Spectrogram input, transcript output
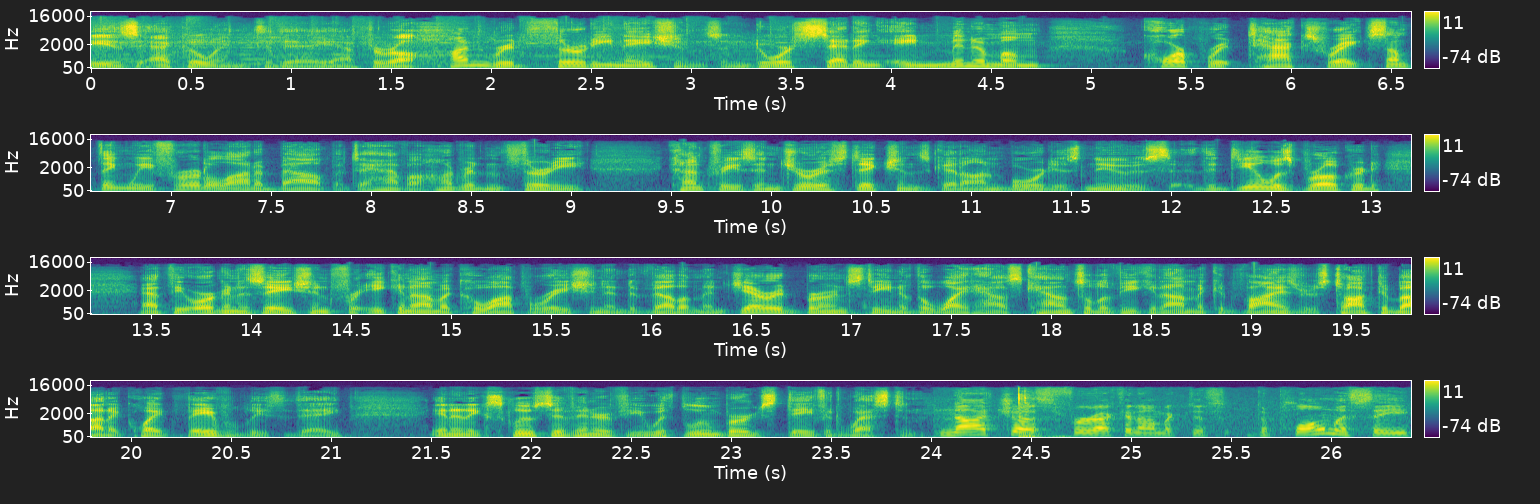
is echoing today after 130 nations endorse setting a minimum corporate tax rate, something we've heard a lot about, but to have 130 countries and jurisdictions get on board is news. The deal was brokered at the Organization for Economic Cooperation and Development. Jared Bernstein of the White House Council of Economic Advisors talked about it quite favorably today in an exclusive interview with Bloomberg's David Westin. Not just for economic dis- diplomacy,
